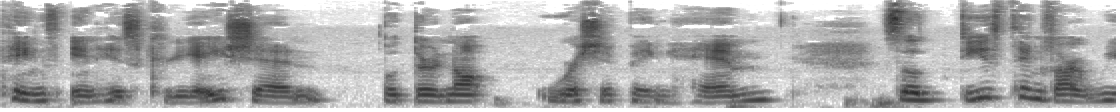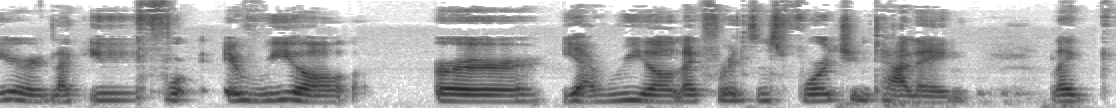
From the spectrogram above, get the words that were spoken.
things in His creation, but they're not worshiping Him. So these things are weird, like for real or yeah, real. Like for instance, fortune telling, like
